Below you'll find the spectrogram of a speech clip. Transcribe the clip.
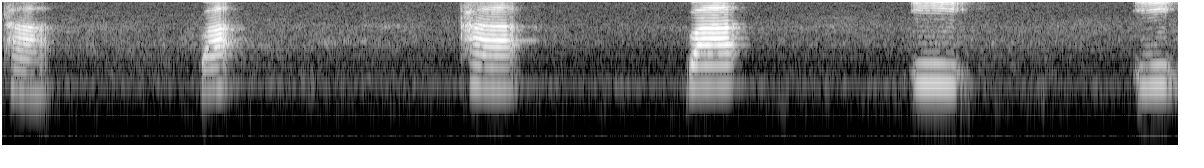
ta wa ka wa i i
